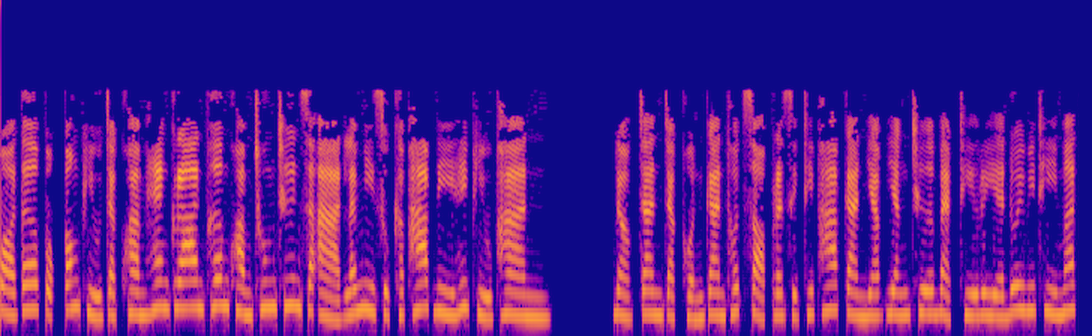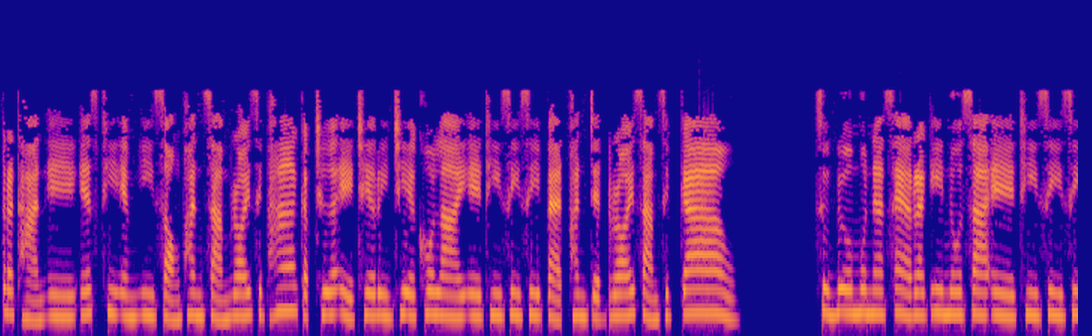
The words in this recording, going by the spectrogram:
วอเตอร์ปกป้องผิวจากความแห้งกร้านเพิ่มความชุ่มชื่นสะอาดและมีสุขภาพดีให้ผิวพรรณ ดอกจันจากผลการทดสอบประสิทธิภาพการยับยั้งเชื้อแบคทีเรียด้วยวิธีมาตรฐาน ASTME 2315 กับเชื้อเอเชริเชียโคไล ATCC 8739 Pseudomonas aeruginosa ATCC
